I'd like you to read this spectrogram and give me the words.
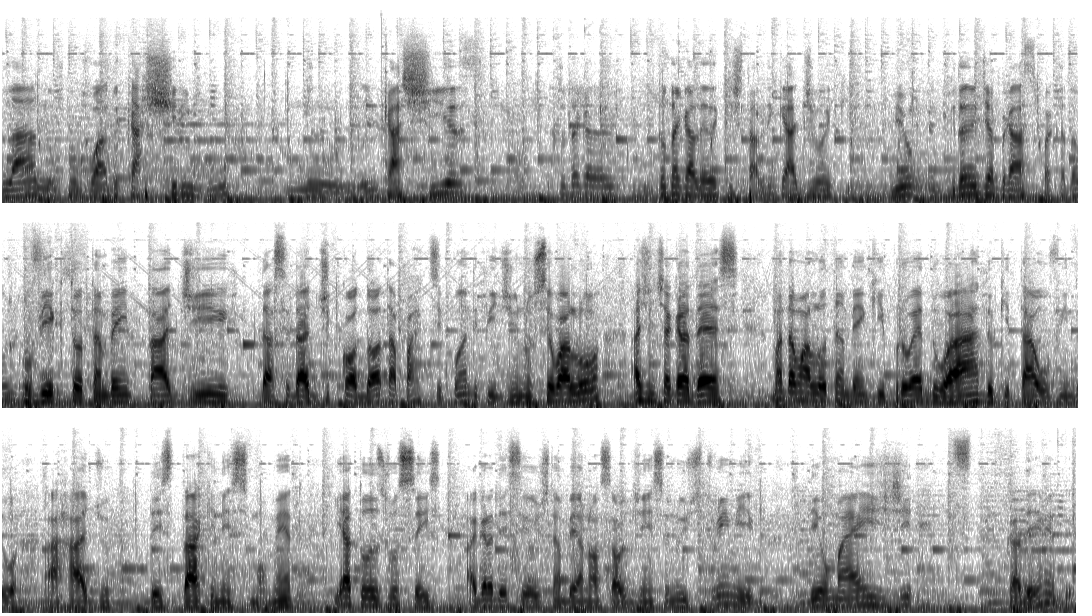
lá no povoado Caxirimbu, no, em Caxias. Toda a, galera, toda a galera que está ligadinho aqui viu? Um grande abraço para cada um de O Victor também tá de da cidade de Codó, tá participando e pedindo o seu alô. A gente agradece. Mandar um alô também aqui pro Eduardo que tá ouvindo a rádio Destaque nesse momento e a todos vocês. Agradecer hoje também a nossa audiência no stream, Igor. Deu mais de Cadê, meu Deus?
